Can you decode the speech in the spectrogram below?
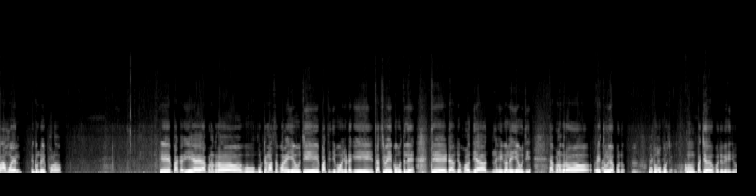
ପାମ୍ ଅଏଲ୍ ଦେଖନ୍ତୁ ଏଇ ଫଳ ଇଏ ପାଖ ଇଏ ଆପଣଙ୍କର ଗୋଟେ ମାସ ପରେ ଇଏ ହେଉଛି ପାଚିଯିବ ଯେଉଁଟାକି ଚାଷୀ ଭାଇ କହୁଥିଲେ ଯେ ଏଇଟା ହେଉଛି ହଳଦିଆ ହେଇଗଲେ ଇଏ ହେଉଛି ଆପଣଙ୍କର ଏ ତୋଳି ପାଚିବା ଉପଯୋଗୀ ହେଇଯିବ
